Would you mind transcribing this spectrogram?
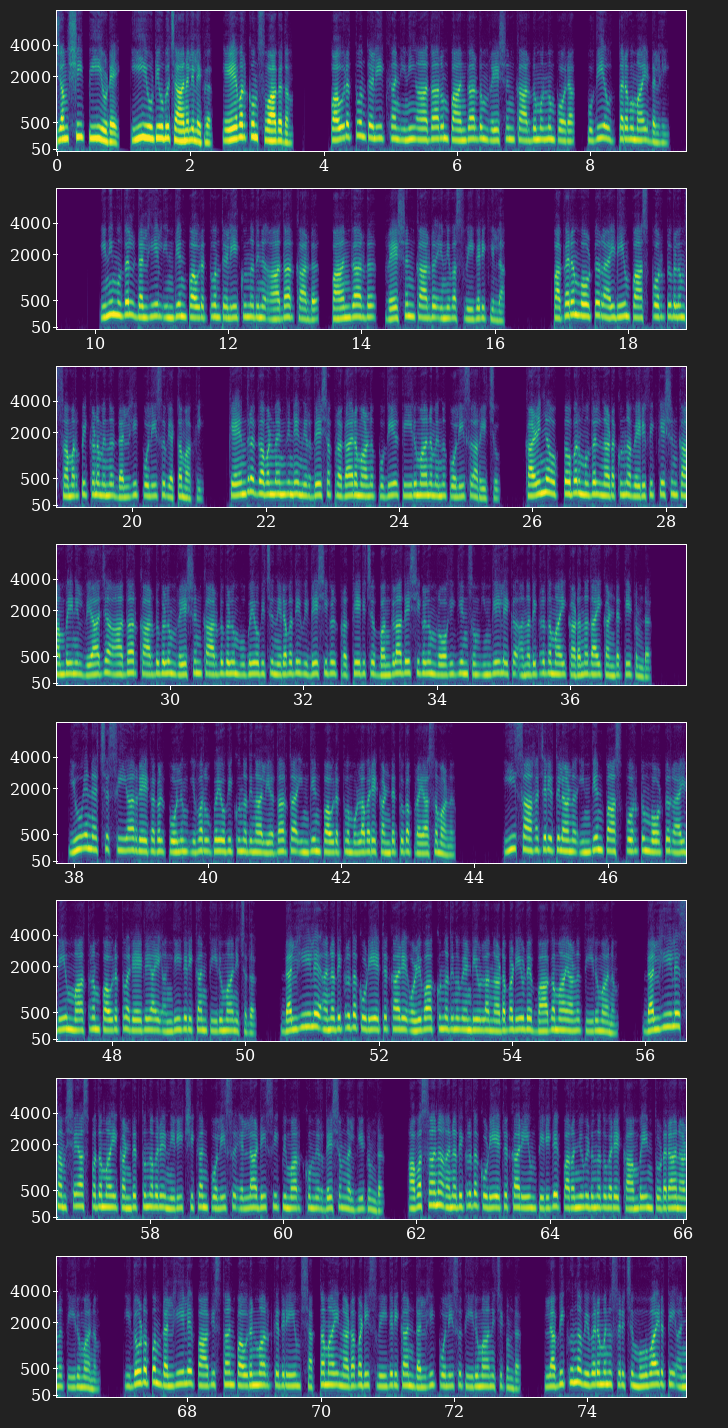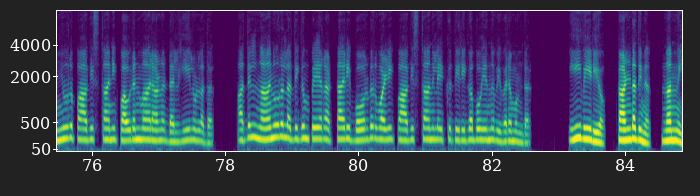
ജംഷി പിയുടെ ഈ യൂട്യൂബ് ചാനലിലേക്ക് ഏവർക്കും സ്വാഗതം. പൗരത്വം തെളിയിക്കാൻ ഇനി ആധാറും പാൻ കാർഡും റേഷൻ കാർഡുമൊന്നും പോരാ പുതിയ ഉത്തരവുമായി ഡൽഹി. ഇനി മുതൽ ഡൽഹിയിൽ ഇന്ത്യൻ പൗരത്വം തെളിയിക്കുന്നതിന് Aadhaar card PAN card ration card എന്നിവ സ്വീകരിക്കില്ല. പകരം വോട്ടർ ഐഡിയും പാസ്പോർട്ടുകളും സമർപ്പിക്കണമെന്ന് ഡൽഹി പോലീസ് വ്യക്തമാക്കി. കേന്ദ്ര ഗവൺമെന്റിന്റെ നിർദ്ദേശപ്രകാരമാണ് പുതിയ തീരുമാനമെന്ന് പോലീസ് അറിയിച്ചു. കഴിഞ്ഞ ഒക്ടോബർ മുതൽ നടക്കുന്ന വെരിഫിക്കേഷൻ കാമ്പയിനിൽ വ്യാജ ആധാർ കാർഡുകളും റേഷൻ കാർഡുകളും ഉപയോഗിച്ച് നിരവധി വിദേശികൾ പ്രത്യേകിച്ച് ബംഗ്ലാദേശികളും റോഹിംഗ്യൻസും ഇന്ത്യയിലേക്ക് അനധികൃതമായി കടന്നതായി കണ്ടെത്തിയിട്ടുണ്ട്. U N H C R രേഖകൾ പോലും ഇവർ ഉപയോഗിക്കുന്നതിനാൽ യഥാർത്ഥ ഇന്ത്യൻ പൗരത്വമുള്ളവരെ കണ്ടെത്തുക പ്രയാസമാണ്. ഈ സാഹചര്യത്തിലാണ് ഇന്ത്യൻ പാസ്പോർട്ടും വോട്ടർ ഐഡിയും മാത്രം പൗരത്വ രേഖയായി അംഗീകരിക്കാൻ തീരുമാനിച്ചത്. ഡൽഹിയിലെ അനധികൃത കുടിയേറ്റക്കാരെ ഒഴിവാക്കുന്നതിനുവേണ്ടിയുള്ള നടപടിയുടെ ഭാഗമായാണ് തീരുമാനം. ഡൽഹിയിലെ സംശയാസ്പദമായി കണ്ടെത്തുന്നവരെ നിരീക്ഷിക്കാൻ പോലീസ് എല്ലാ ഡി സി പിമാർക്കും നിർദ്ദേശം നൽകിയിട്ടുണ്ട്. അവസാന അനധികൃത കുടിയേറ്റക്കാരെയും തിരികെ പറഞ്ഞുവിടുന്നതുവരെ കാമ്പയിൻ തുടരാനാണ് തീരുമാനം. ഇതോടൊപ്പം ഡൽഹിയിലെ പാകിസ്ഥാൻ പൗരന്മാർക്കെതിരെയും ശക്തമായി നടപടി സ്വീകരിക്കാൻ ഡൽഹി പോലീസ് തീരുമാനിച്ചിട്ടുണ്ട്. ലഭിക്കുന്ന വിവരമനുസരിച്ച് മൂവായിരത്തി അഞ്ഞൂറ് പാകിസ്ഥാനി പൗരന്മാരാണ് ഡൽഹിയിലുള്ളത്. അതിൽ നാനൂറിലധികം പേർ അട്ടാരി ബോർഡർ വഴി പാകിസ്ഥാനിലേക്ക് തിരികെ പോയെന്ന് വിവരമുണ്ട്. ഈ വീഡിയോ കണ്ടതിന് നന്ദി.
